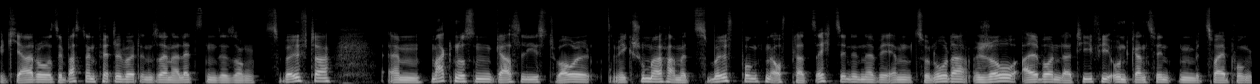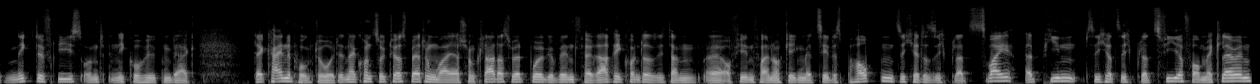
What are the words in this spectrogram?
Ricciardo, Sebastian Vettel wird in seiner letzten Saison Zwölfter. Ähm, Magnussen, Gasly, Stroll, Mick Schumacher mit 12 Punkten auf Platz 16 in der WM, Zunoda, Joe, Albon, Latifi und ganz hinten mit zwei Punkten Nick de Vries und Nico Hülkenberg, der keine Punkte holt. In der Konstrukteurswertung war ja schon klar, dass Red Bull gewinnt. Ferrari konnte sich dann äh, auf jeden Fall noch gegen Mercedes behaupten, sicherte sich Platz 2, Alpine sichert sich Platz 4 vor McLaren,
